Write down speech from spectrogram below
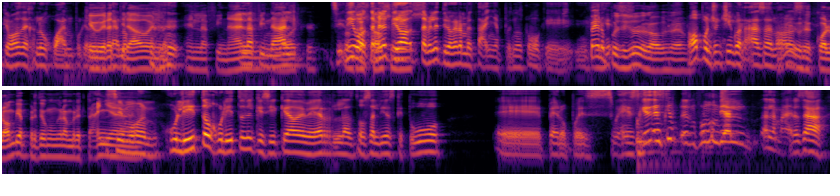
Que vamos a dejarlo en Juan. Porque Que hubiera mexicano. tirado en la, en la final. En la final. Sí, digo, también le, tiró, Unidos. también le tiró a Gran Bretaña, pues no es como que. Pero pues hizo, o sea, No, ponchó un chingo de raza, ¿no? o sea, Colombia perdió con Gran Bretaña. Simón. Julito, Julito es el que sí he quedado de ver las dos salidas que tuvo. Eh, pero pues, es que, es que fue un mundial a la madre. O sea,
